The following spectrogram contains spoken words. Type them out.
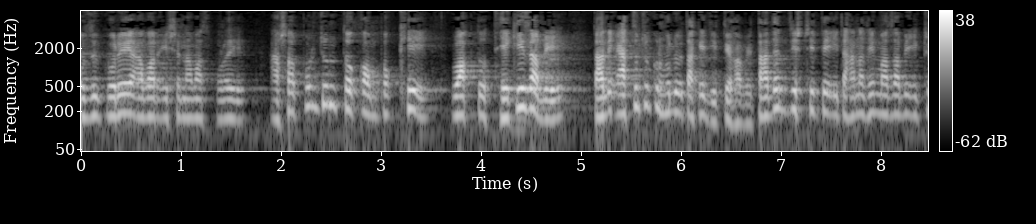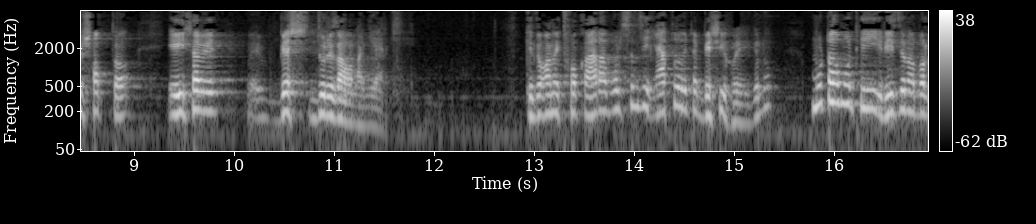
উজু করে আবার এসে নামাজ পড়ে আসা পর্যন্ত কমপক্ষে ওয়াক্ত থেকে যাবে, তাহলে এতটুকু হলেও তাকে দিতে হবে। তাদের দৃষ্টিতে এটা হানাফি মাজাবে একটু শক্ত। এই হিসাবে বেশ দূরে যাওয়া লাগে আর কি। কিন্তু অনেক ফোকাহারা বলছেন যে এত এটা বেশি হয়ে গেল। মোটামুটি রিজনেবল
